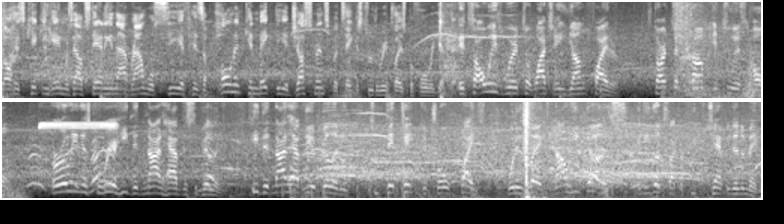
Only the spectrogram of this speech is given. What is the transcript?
Well, his kicking game was outstanding in that round. We'll see if his opponent can make the adjustments, but take us through the replays before we get there. It's always weird to watch a young fighter start to come into his own. Early in his career, he did not have this ability. He did not have the ability to dictate and control fights with his legs. Now he does, and he looks like a future champion in the making.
